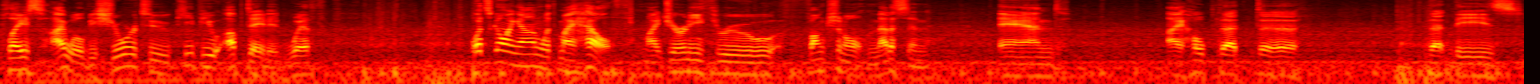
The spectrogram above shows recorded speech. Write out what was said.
place, I will be sure to keep you updated with what's going on with my health, my journey through functional medicine, and I hope that uh, that these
